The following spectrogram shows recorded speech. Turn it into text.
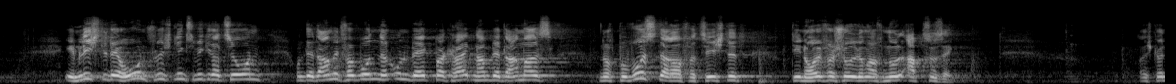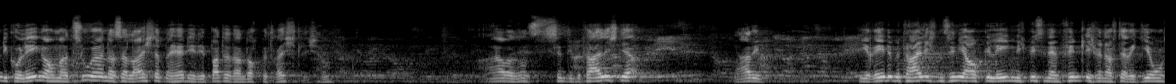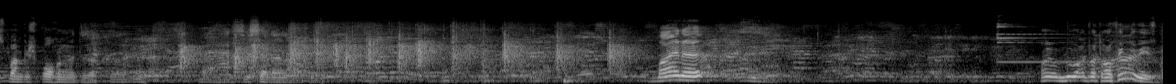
Im Lichte der hohen Flüchtlingsmigration und der damit verbundenen Unwägbarkeiten haben wir damals noch bewusst darauf verzichtet, die Neuverschuldung auf Null abzusenken. Ich können die Kollegen auch einmal zuhören. Das erleichtert nachher die Debatte dann doch beträchtlich. Aber sonst sind die Beteiligten ja Ja, die, die Redebeteiligten sind ja auch gelegentlich ein bisschen empfindlich, wenn auf der Regierungsbank gesprochen wird. Das ist ja dann meine nur einfach darauf hingewiesen.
